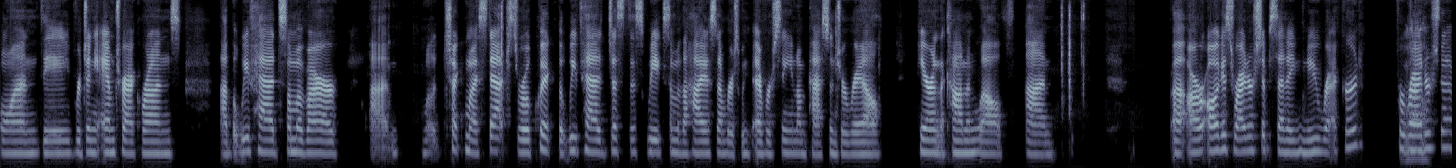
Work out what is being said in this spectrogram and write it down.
on the Virginia Amtrak runs, uh, but we've had some of our. Um, well, check my stats real quick, but we've had just this week some of the highest numbers we've ever seen on passenger rail here in the Commonwealth. Um, uh, our August ridership set a new record for wow. ridership,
